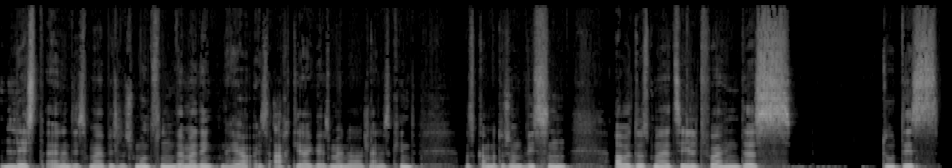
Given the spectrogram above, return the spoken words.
lässt einen das mal ein bisschen schmunzeln, wenn man denkt, naja, als Achtjähriger ist man noch ein kleines Kind, was kann man da schon wissen? Aber du hast mir erzählt vorhin, dass du das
